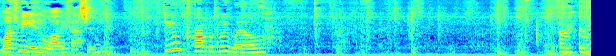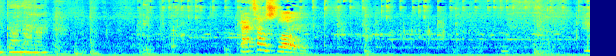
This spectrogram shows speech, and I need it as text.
Watch me get in the lobby faster than you. You probably will. Dun, dun, dun. That's how slow. Hmm.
